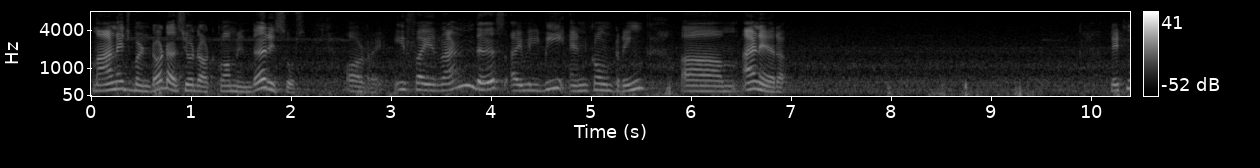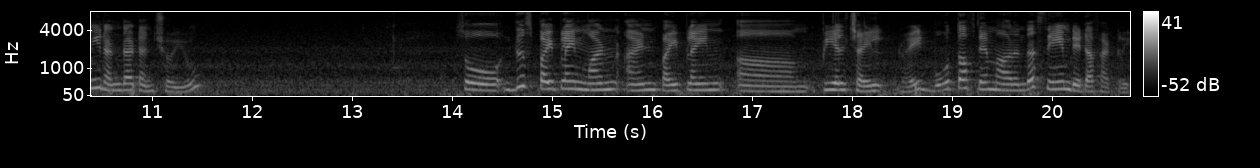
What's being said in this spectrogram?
management.azure.com in the resource. Alright if i run this i will be encountering um, an error. Let me run that and show you so this pipeline 1 and pipeline um, pl child right? Both of them are in the same data factory.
